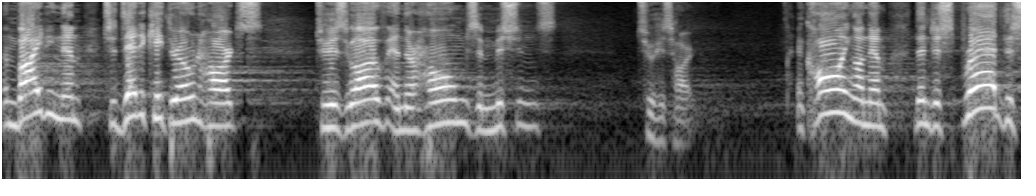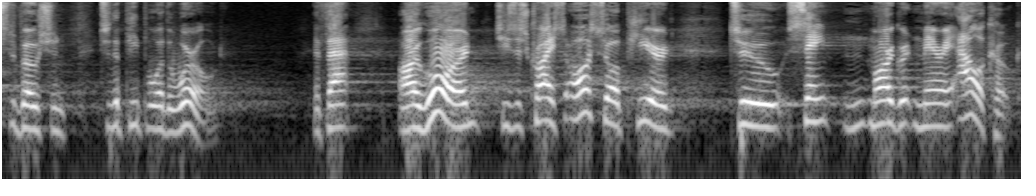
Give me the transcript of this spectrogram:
inviting them to dedicate their own hearts to his love and their homes and missions to his heart. And calling on them then to spread this devotion to the people of the world. In fact, our Lord, Jesus Christ, also appeared to St. Margaret Mary Alacoque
